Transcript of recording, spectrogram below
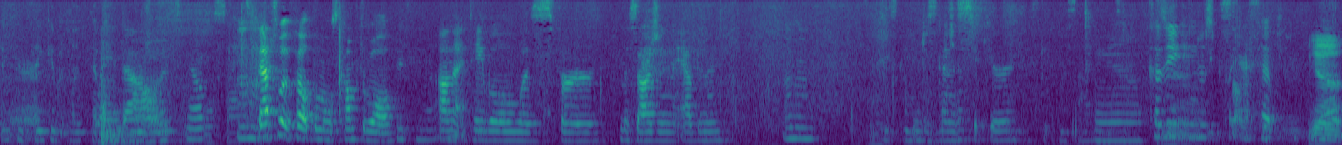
when you're Think of it like that. laying down. That's what felt the most comfortable on that table was for massaging the abdomen. And just kind of stick your, Because you can just put your hip, Yeah,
